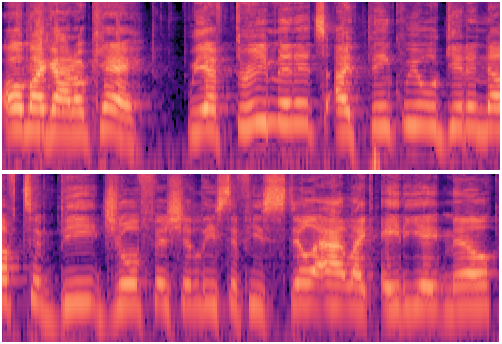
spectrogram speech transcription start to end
Oh my God, okay. We have three minutes. I think we will get enough to beat Julfish at least if he's still at like 88 mil.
